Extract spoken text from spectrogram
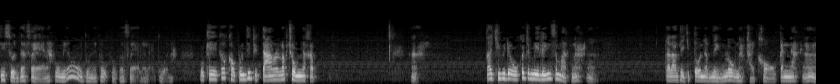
ที่ส่วนกระแสนะ พวกนี้โอ้ตัวนี้ก็ส่วนกระแสหลาย ๆ ตัวนะ โอเค ก็ขอบคุณที่ติดตามและรับชมนะครับใต้คลิปวิดีโอก็จะมีลิงก์สมัครนะการันเทคริปโตอันดับหนึ่งโลกนะ ขายของกันนะอ่า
